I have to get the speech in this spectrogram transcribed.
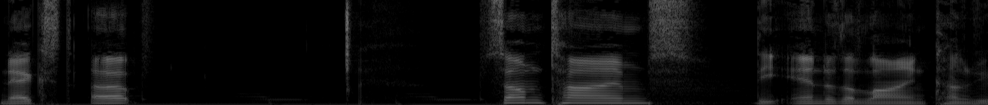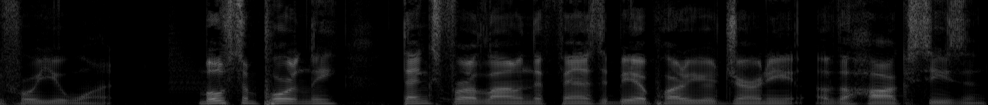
Next up, sometimes the end of the line comes before you want. Most importantly, thanks for allowing the fans to be a part of your journey of the Hawks season.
